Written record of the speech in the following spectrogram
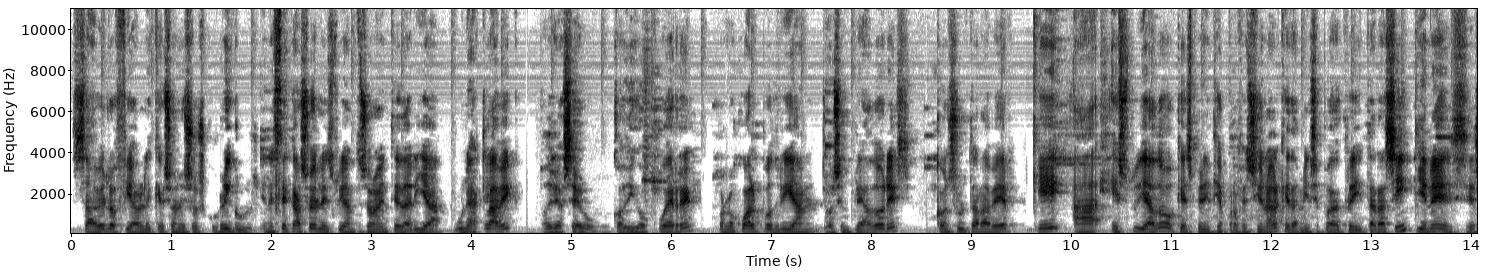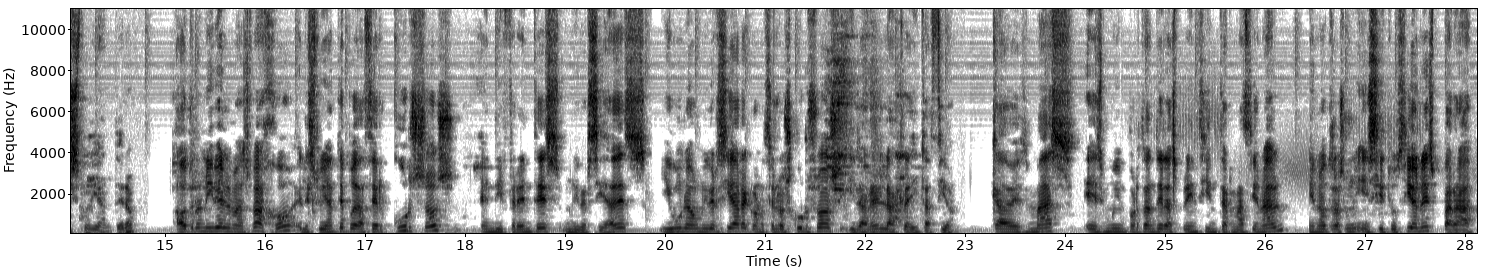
sabe lo fiable que son esos currículums. En este caso, el estudiante solamente daría una clave, podría ser un código QR, por lo cual podrían los empleadores consultar a ver qué ha estudiado o qué experiencia profesional, que también se puede acreditar así, tiene ese estudiante, ¿no? A otro nivel más bajo, el estudiante puede hacer cursos en diferentes universidades y una universidad reconocer los cursos y darle la acreditación. Cada vez más es muy importante la experiencia internacional en otras instituciones para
